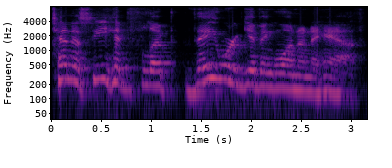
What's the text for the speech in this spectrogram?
Tennessee had flipped. They were giving one and a half.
